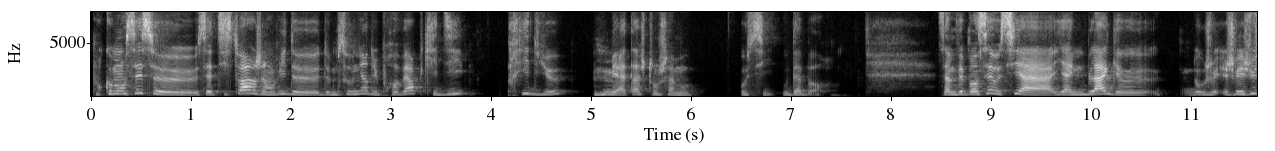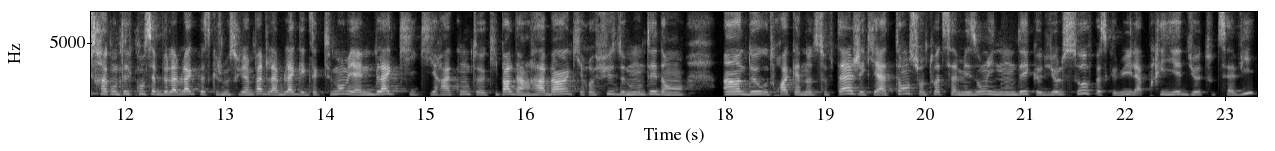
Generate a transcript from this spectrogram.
Pour commencer ce cette histoire, j'ai envie de me souvenir du proverbe qui dit: «Prie Dieu, mais attache ton chameau aussi ou d'abord». Ça me fait penser aussi à y a une blague, heu, donc je vais juste raconter le concept de la blague parce que je me souviens pas de la blague exactement, mais il y a une blague qui raconte, qui parle d'un rabbin qui refuse de monter dans un, 2 ou 3 canaux de sauvetage et qui attend sur le toit de sa maison inondée que Dieu le sauve parce que lui, il a prié Dieu toute sa vie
